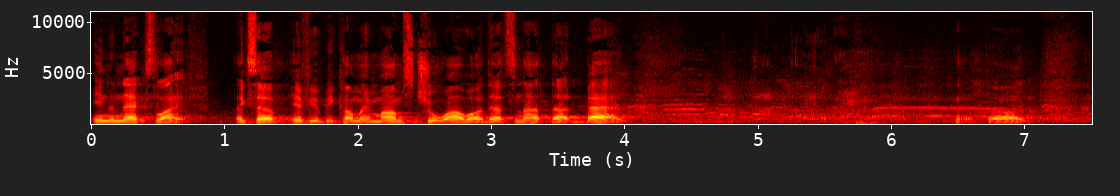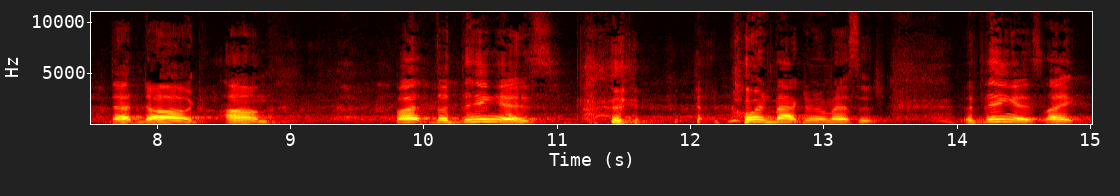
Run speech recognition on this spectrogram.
in the next life. Except if you become a mom's chihuahua, that's not that bad. that dog. That dog. Um, but the thing is, going back to the message, the thing is, like,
